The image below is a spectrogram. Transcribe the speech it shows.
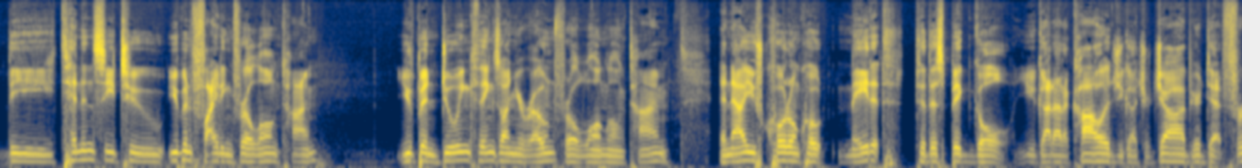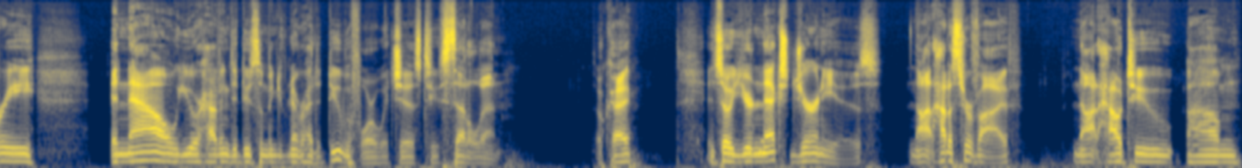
the tendency to you've been fighting for a long time. You've been doing things on your own for a long, long time. And now you've quote unquote made it to this big goal. You got out of college, you got your job, you're debt free, and now you're having to do something you've never had to do before, which is to settle in. Okay? And so your next journey is not how to survive, not how to um,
